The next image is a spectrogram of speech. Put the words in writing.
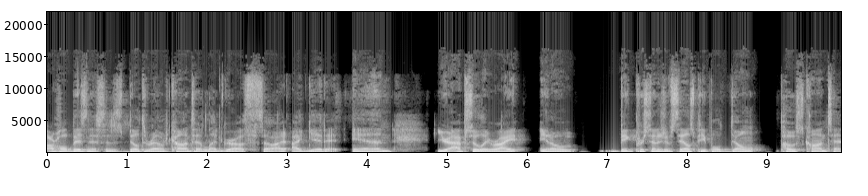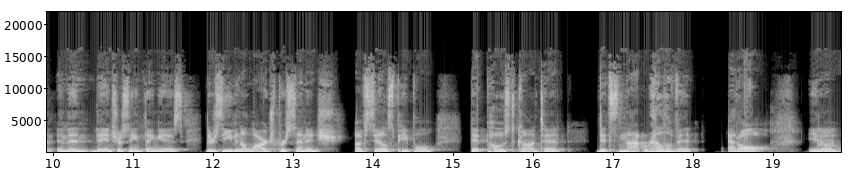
Our whole business is built around content led growth. So I, I get it. And you're absolutely right. You know, big percentage of salespeople don't post content. And then the interesting thing is there's even a large percentage of salespeople that post content that's not relevant at all. You know, mm-hmm.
